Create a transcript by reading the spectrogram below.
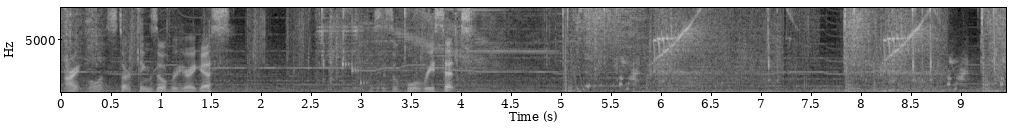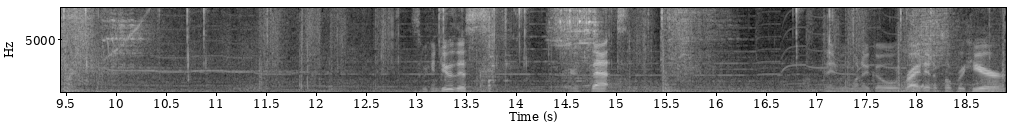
Alright, well let's start things over here, I guess. This is a full reset. So we can do this. There's that. Then we wanna go right it up over here.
